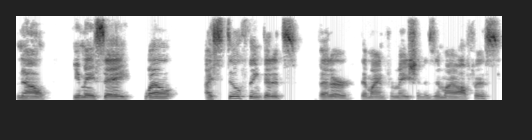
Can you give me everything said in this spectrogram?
Now, you may say, well, I still think that it's better that my information is in my office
